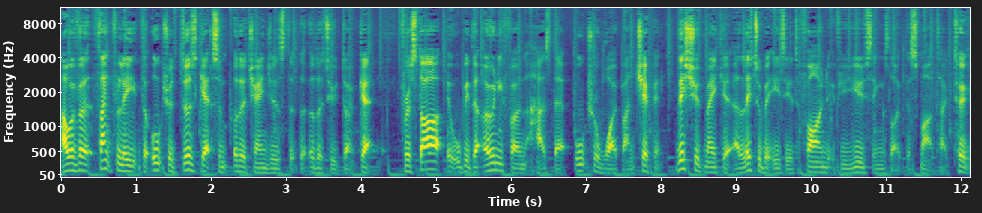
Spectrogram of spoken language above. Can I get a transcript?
However, thankfully, the Ultra does get some other changes that the other two don't get. For a start, it will be the only phone that has their ultra wideband chip in. This should make it a little bit easier to find if you use things like the SmartTag 2.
